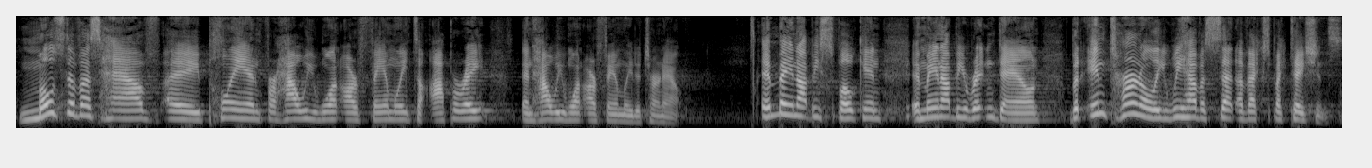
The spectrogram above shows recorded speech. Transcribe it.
most of us have a plan for how we want our family to operate and how we want our family to turn out. It may not be spoken, it may not be written down, but internally we have a set of expectations.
